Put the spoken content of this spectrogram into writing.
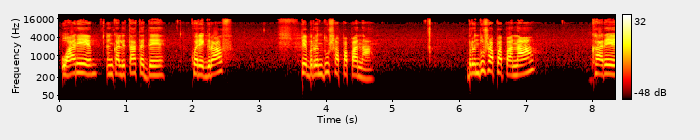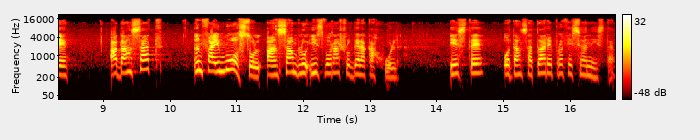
o are în calitate de coregraf pe Brândușa Papana. Brândușa Papana, care a dansat în faimosul ansamblu Izvorașul de la Cahul. Este o dansatoare profesionistă.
